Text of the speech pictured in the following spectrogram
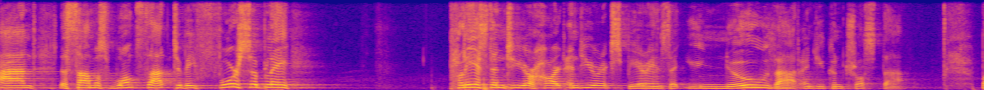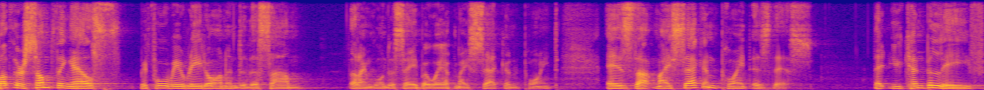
And the psalmist wants that to be forcibly placed into your heart, into your experience, that you know that and you can trust that. But there's something else before we read on into the psalm that I'm going to say by way of my second point is that my second point is this that you can believe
